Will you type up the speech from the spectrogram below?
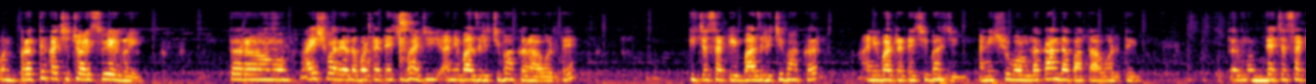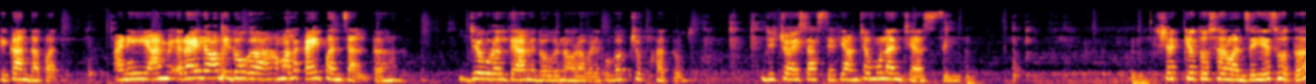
पण प्रत्येकाची चॉईस वेगळी. तर ऐश्वर्याला बटाट्याची भाजी आणि बाजरीची भाकर आवडते. तिच्यासाठी बाजरीची भाकर आणि बटाट्याची भाजी. आणि शुभमला कांदा पात आवडते. तर मग त्याच्यासाठी कांदा पात. आणि आम्ही राहिलं आम्ही दोघं आम्हाला काही पण चालतं. जे उरल ते आम्ही दोघं नवरा बायको गपचूप खातो. जी चॉईस असते ती आमच्या मुलांची असते. शक्यतो सर्वांचं हेच होतं.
